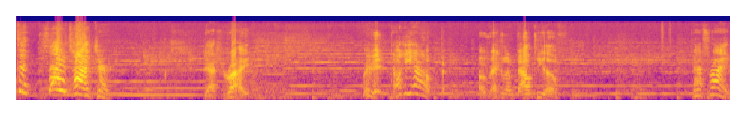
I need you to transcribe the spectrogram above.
The sabotager! That's right. Wait a minute, don't he have a, regular bounty of That's right.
